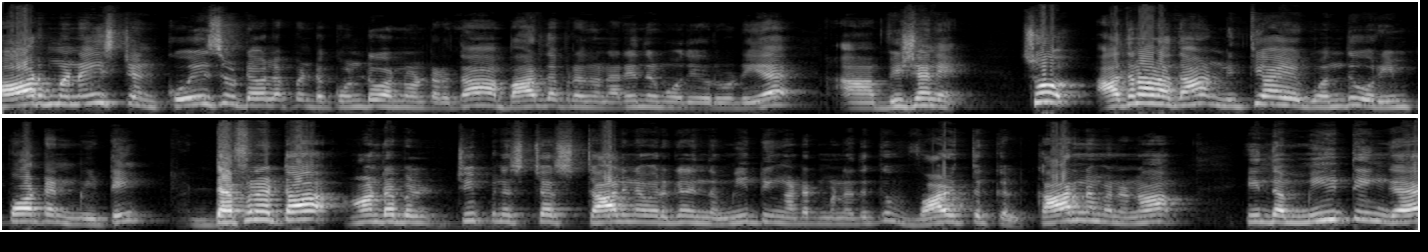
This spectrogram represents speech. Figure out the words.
ஹார்மனைஸ்ட் அண்ட் கோயசிவ் டெவலப்மெண்ட்டை கொண்டு வரணுன்றது தான் பாரத பிரதமர் நரேந்திர மோடி அவருடைய விஷனே ஸோ அதனால தான் நித்தி ஆயோக் வந்து ஒரு இம்பார்ட்டன்ட் மீட்டிங் டெஃபினட்டாக ஆனரபிள் சீஃப் மினிஸ்டர் ஸ்டாலின் அவர்கள் இந்த மீட்டிங் அட்டன் பண்ணதுக்கு வாழ்த்துக்கள். காரணம் என்னென்னா இந்த மீட்டிங்கை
